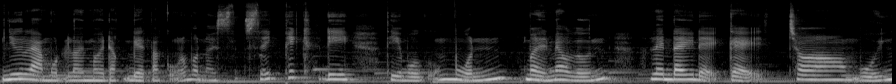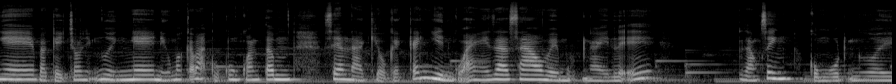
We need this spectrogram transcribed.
như là một lời mời đặc biệt và cũng là một lời sneak peek đi, thì bố cũng muốn mời mèo lớn lên đây để kể cho bối nghe và kể cho những người nghe nếu mà các bạn cũng cùng quan tâm xem là, kiểu, cái cách nhìn của anh ấy ra sao về một ngày lễ Giáng sinh của một người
